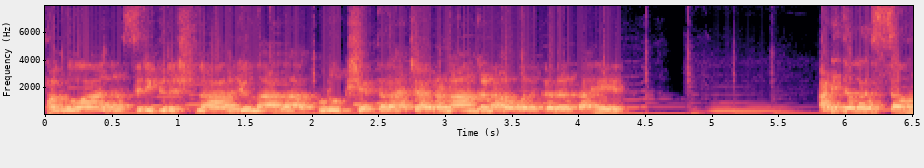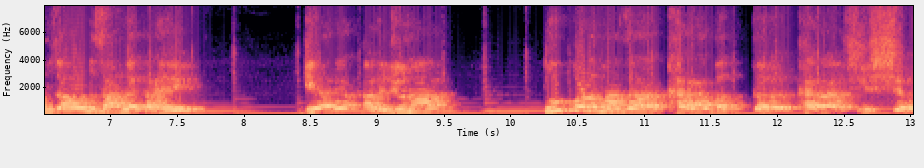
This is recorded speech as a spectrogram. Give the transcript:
भगवान श्रीकृष्ण अर्जुनाला कुरुक्षेत्राच्या रणांगणावर करत आहेत. आणि त्याला समजावून सांगत आहे की अरे अर्जुना तू पण माझा खरा भक्त खरा शिष्य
